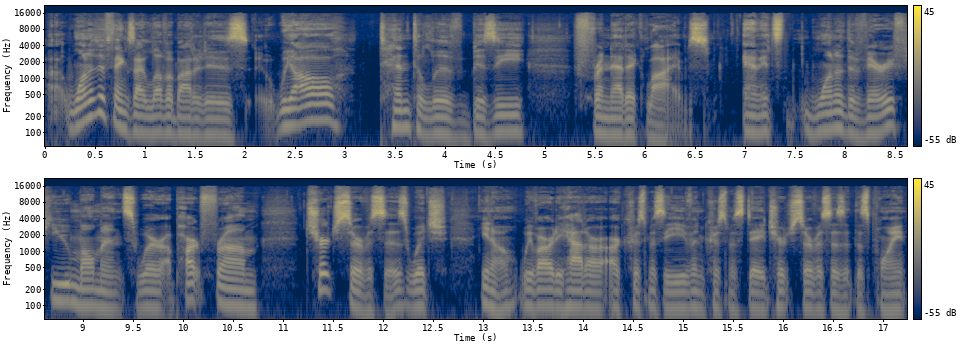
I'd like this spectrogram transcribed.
Uh, one of the things I love about it is we all tend to live busy, frenetic lives. And it's one of the very few moments where, apart from church services, which, you know, we've already had our, our Christmas Eve and Christmas Day church services at this point,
